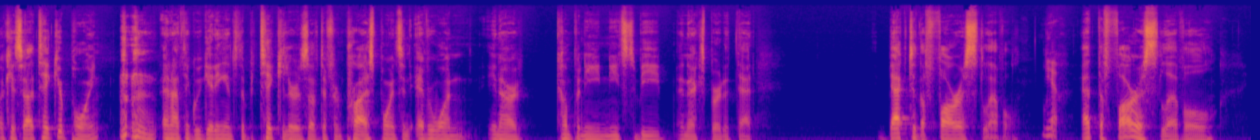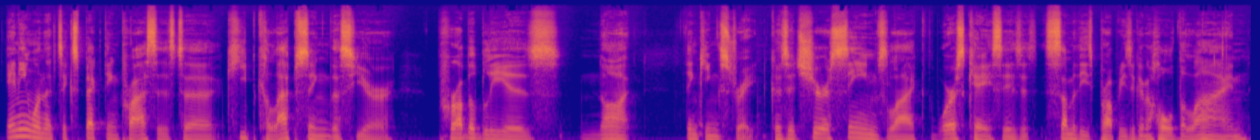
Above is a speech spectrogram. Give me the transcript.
Okay, so I take your point, and I think we're getting into the particulars of different price points, and everyone in our company needs to be an expert at that. Back to the forest level. Yep. At the forest level, anyone that's expecting prices to keep collapsing this year probably is not thinking straight because it sure seems like the worst case is, some of these properties are going to hold the line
